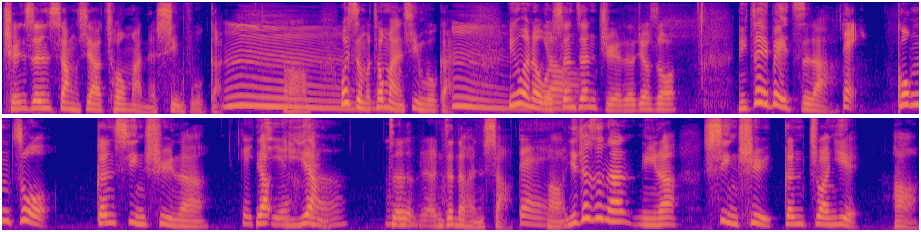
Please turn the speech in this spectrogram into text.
全身上下充满了幸福感。嗯啊，为什么充满幸福感？嗯因为呢，我深深觉得，就是说，你这一辈子啦，对工作跟兴趣呢，要一样合这人真的很少。嗯对啊，也就是呢，你呢兴趣跟专业啊，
